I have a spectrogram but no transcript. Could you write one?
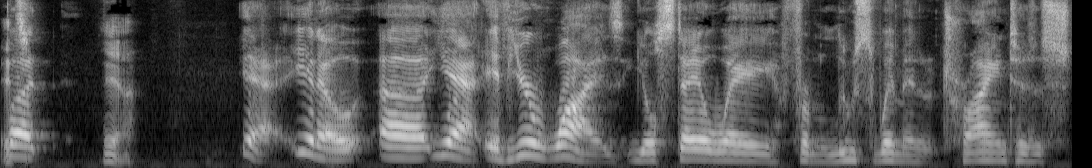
It's, But yeah, yeah, you know, uh, yeah, if you're wise, you'll stay away from loose women trying to s-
